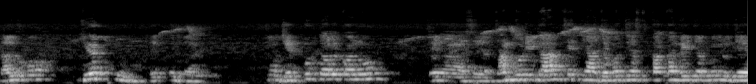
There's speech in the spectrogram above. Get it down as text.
તાલુકો? જેતપુર. જેતપુર તાલુકો. જેતપુર તાલુકાનું? જાંબુડી ગામ છે ત્યાં જબરજસ્ત કાકાને રિઝલ્ટ મળ્યું જે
